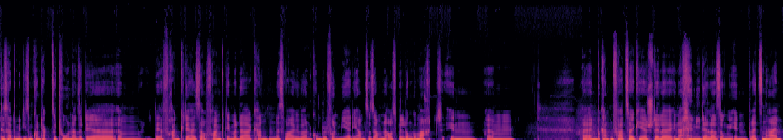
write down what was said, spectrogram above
Das hatte mit diesem Kontakt zu tun. Also der, ähm, der Frank, der heißt auch Frank, den wir da kannten, das war über einen Kumpel von mir, die haben zusammen eine Ausbildung gemacht in ähm, bei einem bekannten Fahrzeughersteller in einer Niederlassung in Bretzenheim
